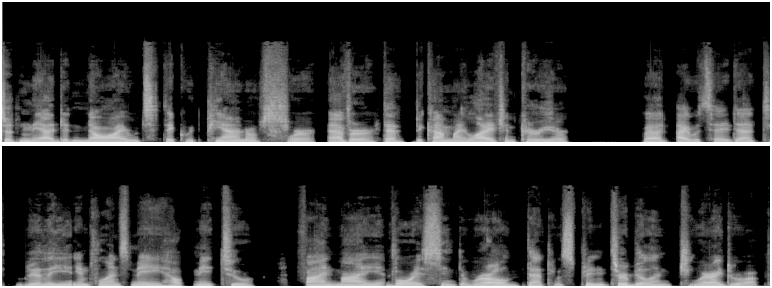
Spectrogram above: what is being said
Certainly, I didn't know I would stick with piano forever. That become my life and career. But I would say that really influenced me, helped me to find my voice in the world that was pretty turbulent where I grew up.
